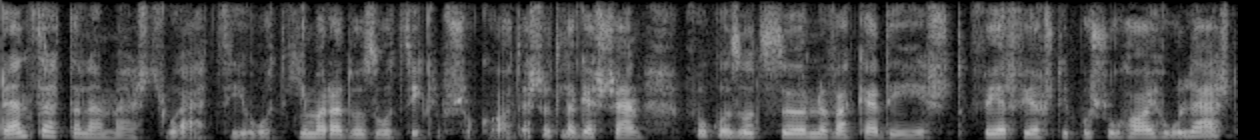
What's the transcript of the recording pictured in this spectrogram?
rendszertelen menstruációt, kimaradozó ciklusokat, esetlegesen fokozott szőrnövekedést, férfias típusú hajhullást,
